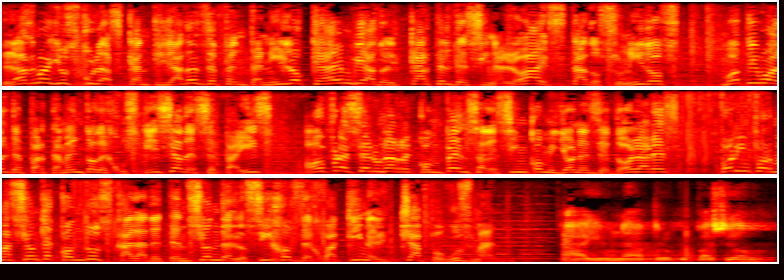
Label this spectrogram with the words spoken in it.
Las mayúsculas cantidades de fentanilo que ha enviado el cártel de Sinaloa a Estados Unidos motivó al Departamento de Justicia de ese país a ofrecer una recompensa de 5 millones de dólares por información que conduzca a la detención de los hijos de Joaquín el Chapo Guzmán. Hay una preocupación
